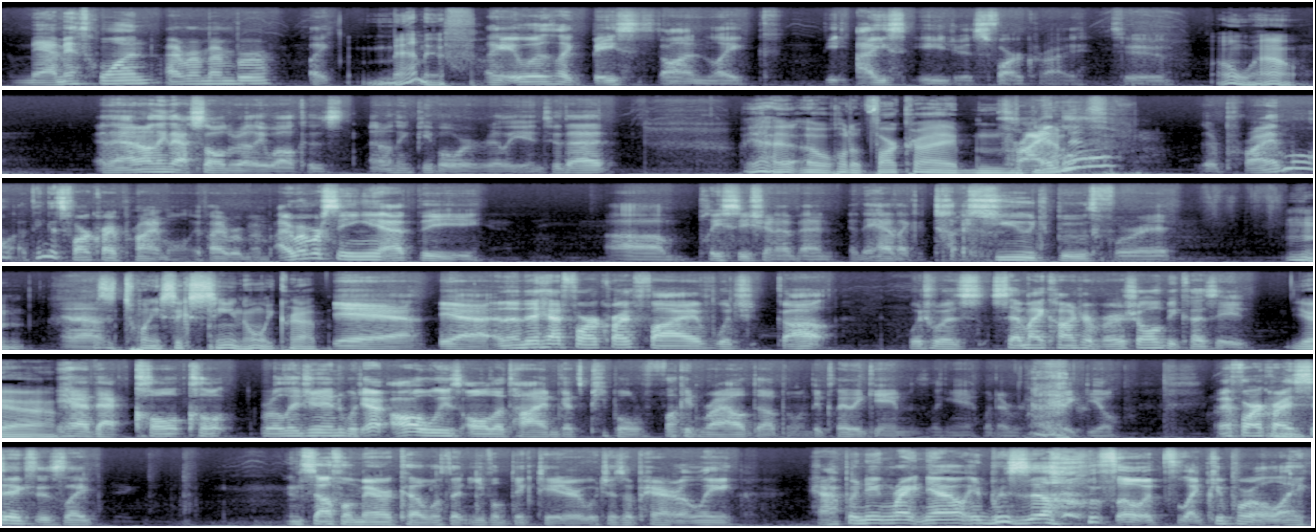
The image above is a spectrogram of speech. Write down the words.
mammoth one. I remember like Mammoth. Like it was like based on like the Ice Ages Far Cry too. Oh wow. And I don't think that sold really well because I don't think people were really into that. Yeah. Oh, hold up. Far Cry Primal? Mammoth? The Primal? I think it's Far Cry Primal, if I remember. I remember seeing it at the um, PlayStation event, and they had like a, t- a huge booth for it. Mhm. And uh, This is 2016. Holy crap. yeah, yeah, and then they had Far Cry Five, which got, which was semi controversial because it Yeah. it had that cult cult religion, which always all the time gets people fucking riled up, and when they play the game, it's like, yeah, whatever, no big deal. And Far Cry Six is like in South America with an evil dictator, which is apparently happening right now in Brazil. so it's like people are like,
